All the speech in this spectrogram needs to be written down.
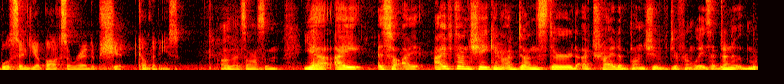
we'll send you a box of random shit companies. Oh, that's awesome. Yeah, I so I I've done shaken, I've done stirred, I've tried a bunch of different ways. I've done it with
